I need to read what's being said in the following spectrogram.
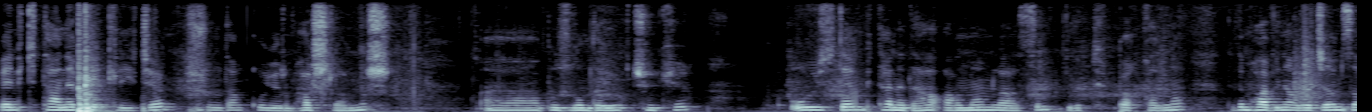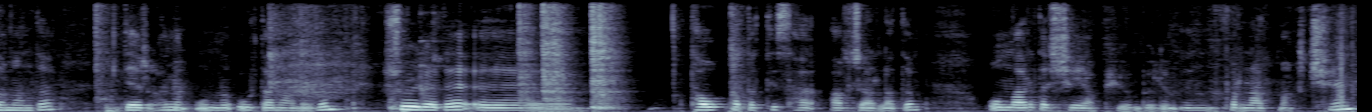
Ben iki tane bekleyeceğim. Şundan koyuyorum haşlanmış. Aa, Buzluğumda yok çünkü. O yüzden bir tane daha almam lazım. Gidip Türk bakkalına. Dedim havini alacağım zaman da gider hemen onu oradan alırım. Şöyle de e, tavuk patates avcarladım. Onları da şey yapıyorum böyle hmm, fırına atmak için.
